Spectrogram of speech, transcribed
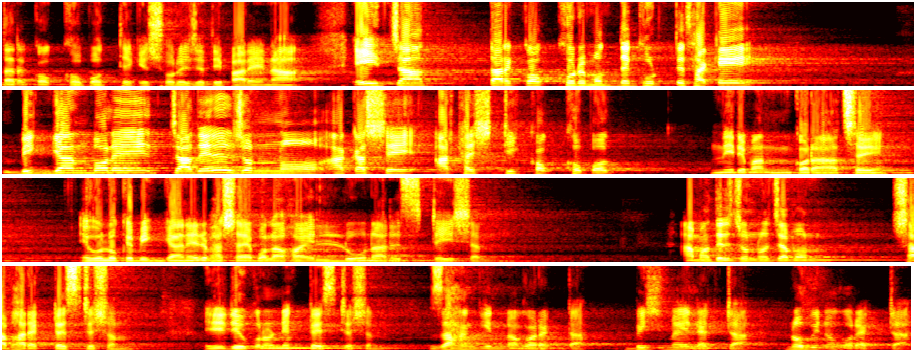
তার কক্ষপথ থেকে সরে যেতে পারে না। এই চাঁদ তার কক্ষর মধ্যে ঘুরতে থাকে বিজ্ঞান বলে চাঁদের জন্য আকাশে আঠাশটি কক্ষপথ নির্মাণ করা আছে। এগুলোকে বিজ্ঞানের ভাষায় বলা হয় লুনার স্টেশন আমাদের জন্য যেমন সাভার একটা স্টেশন রেডিও কলোনি একটা স্টেশন, জাহাঙ্গীরনগর একটা, বিসমাইল একটা, নবীনগর একটা,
